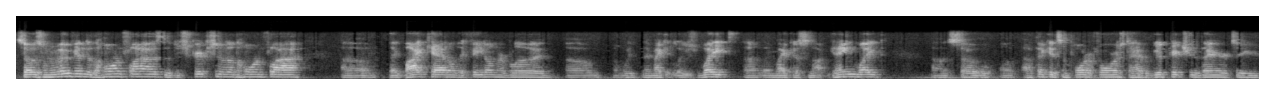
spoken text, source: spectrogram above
So as we move into the horn flies, the description of the horn fly, um, they bite cattle, they feed on their blood, um, we, they make it lose weight, uh, they make us not gain weight. Uh, so uh, I think it's important for us to have a good picture there to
